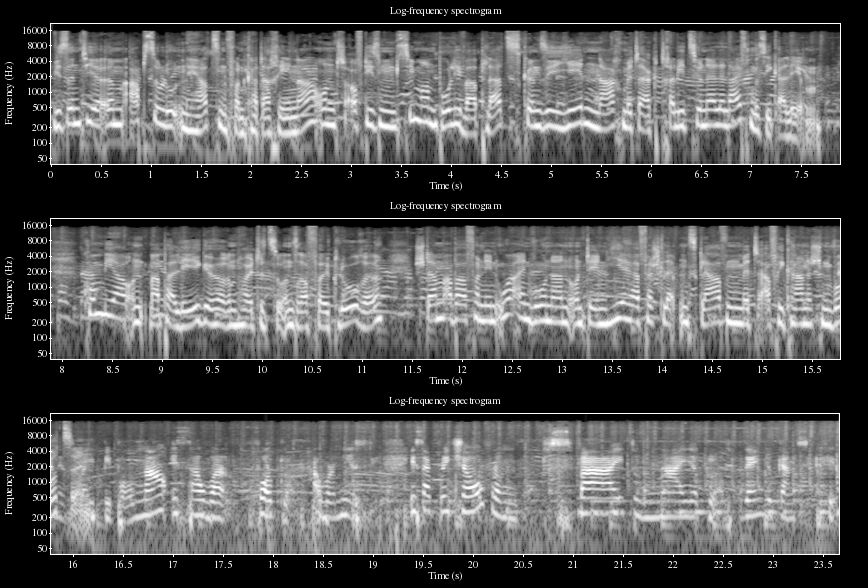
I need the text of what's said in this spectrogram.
Wir sind hier im absoluten Herzen von Cartagena und auf diesem Simon Bolivar Platz können Sie jeden Nachmittag traditionelle Live-Musik erleben. Cumbia und Mapalé gehören heute zu unserer Folklore, stammen aber von den Ureinwohnern und den hierher verschleppten Sklaven mit afrikanischen Wurzeln. Now it's our folklore, our music. It's a free show from 5 to 9 o'clock. Then you can see it.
